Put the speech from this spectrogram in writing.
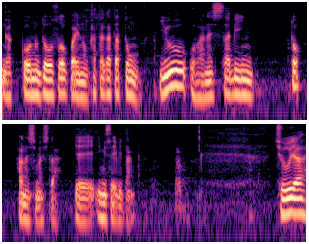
学校の同窓会の方々というお話さびんと話しました、えー、意味整備団。昼夜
